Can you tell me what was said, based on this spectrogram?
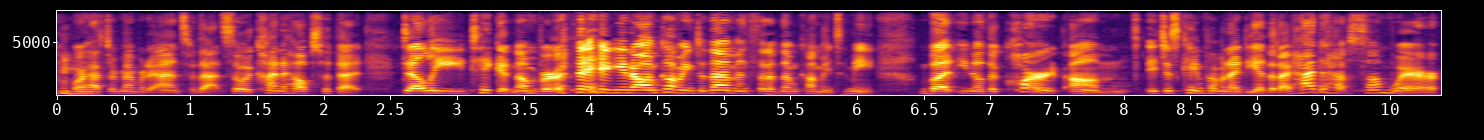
mm-hmm. or I have to remember to answer that. So it kind of helps with that deli take a number thing, you know, I'm coming to them instead of them coming to me. But, you know, the cart, um, it just came from an idea that I had to have somewhere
